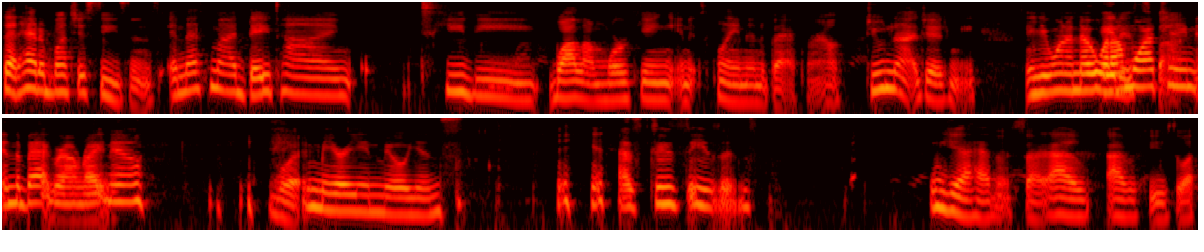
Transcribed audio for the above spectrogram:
that had a bunch of seasons, and that's my daytime TV while I'm working and it's playing in the background. Do not judge me. And you want to know what It I'm is watching in the background right now? What? Marrying Millions. it has two seasons. Yeah, I haven't. Sorry, I I refuse to watch.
